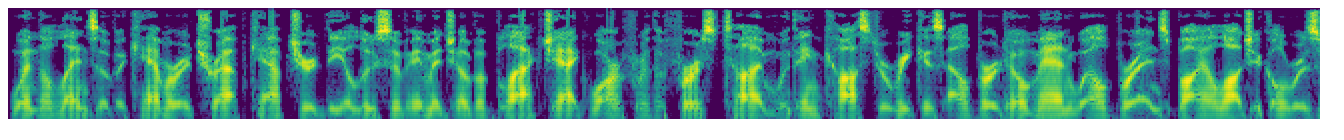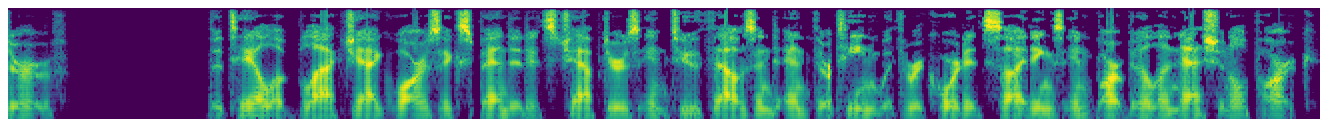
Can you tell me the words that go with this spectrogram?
when the lens of a camera trap captured the elusive image of a black jaguar for the first time within Costa Rica's Alberto Manuel Brenes Biological Reserve. The tale of black jaguars expanded its chapters in 2013 with recorded sightings in Barbilla National Park.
